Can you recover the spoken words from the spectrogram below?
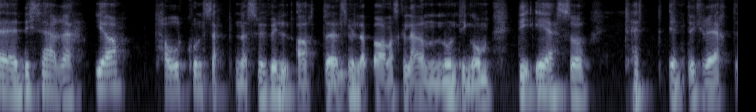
eh, disse her, ja, tallkonseptene som vi vil at, som vi vil at barna skal lære noen ting om, de er så tett integrert,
